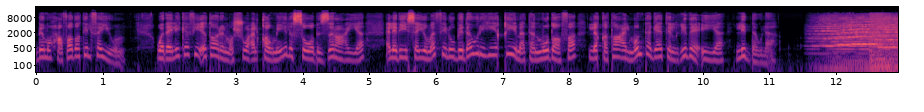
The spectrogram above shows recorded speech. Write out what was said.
بمحافظة الفيوم. وذلك في إطار المشروع القومي للصوب الزراعية الذي سيمثل بدوره قيمة مضافة لقطاع المنتجات الغذائية للدولة. Bye.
